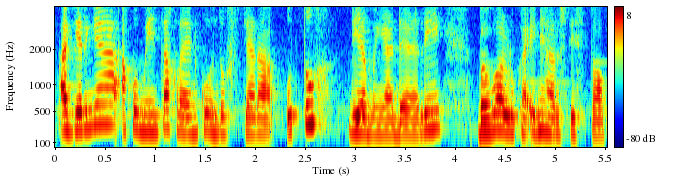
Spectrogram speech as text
Akhirnya aku minta klienku untuk secara utuh dia menyadari bahwa luka ini harus di stop.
